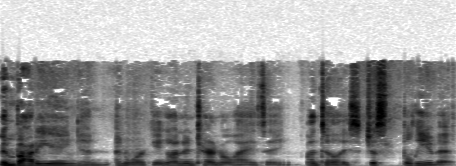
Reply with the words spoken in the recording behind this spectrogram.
embodying and, and working on internalizing until I just believe it.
